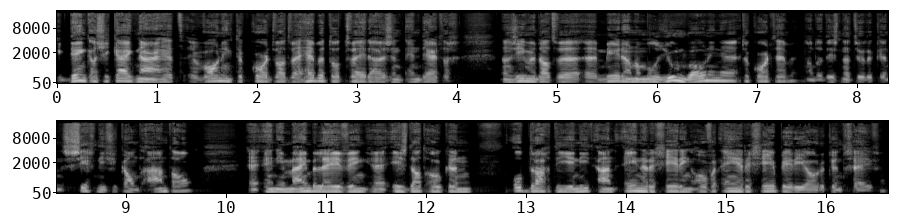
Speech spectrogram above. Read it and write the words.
Ik denk als je kijkt naar het woningtekort wat we hebben tot 2030, dan zien we dat we meer dan een miljoen woningen tekort hebben. Nou, dat is natuurlijk een significant aantal. en in mijn beleving is dat ook een opdracht die je niet aan één regering over één regeerperiode kunt geven.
